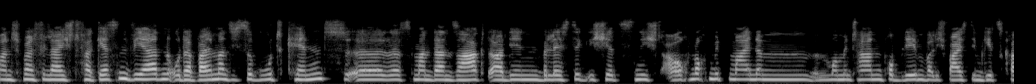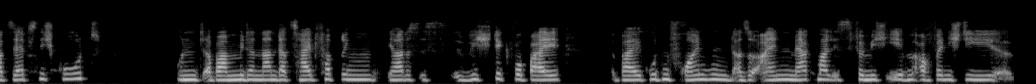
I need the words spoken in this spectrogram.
manchmal vielleicht vergessen werden oder weil man sich so gut kennt, äh, dass man dann sagt, ah, den belästige ich jetzt nicht auch noch mit meinem momentanen Problem, weil ich weiß, dem geht es gerade selbst nicht gut. Und aber miteinander Zeit verbringen, ja, das ist wichtig, wobei bei guten Freunden, also ein Merkmal ist für mich eben, auch wenn ich die äh,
